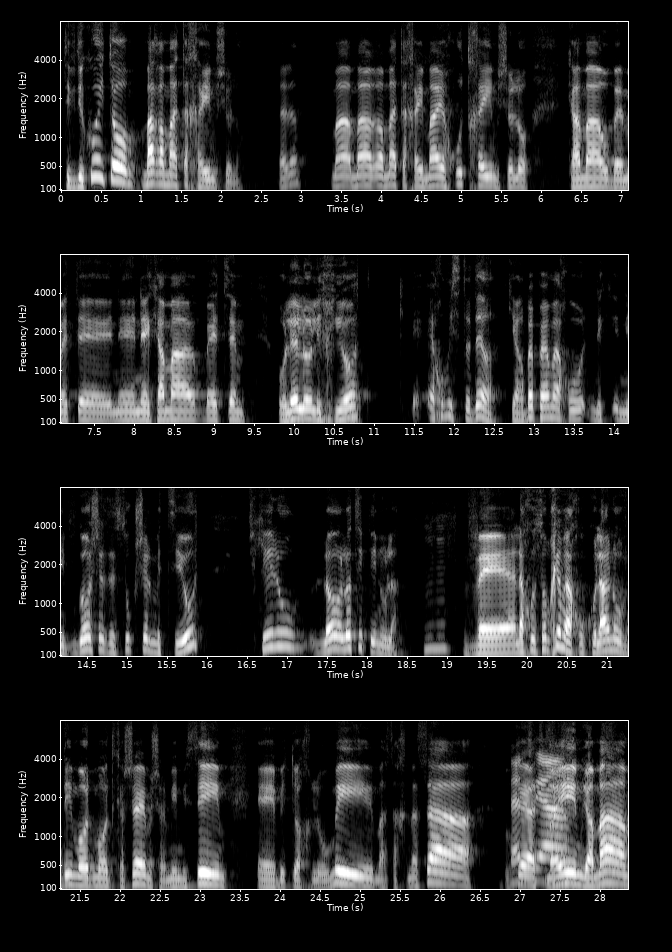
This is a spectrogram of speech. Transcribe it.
תבדקו איתו מה רמת החיים שלו, בסדר? מה, מה רמת החיים, מה האיכות חיים שלו, כמה הוא באמת אה, נהנה, כמה בעצם עולה לו לחיות, איך הוא מסתדר. כי הרבה פעמים אנחנו נפגוש איזה סוג של מציאות שכאילו לא, לא ציפינו לה. מהמם. ואנחנו סומכים, אנחנו כולנו עובדים מאוד מאוד קשה, משלמים מיסים, אה, ביטוח לאומי, מס הכנסה, אוקיי. עצמאים, גם מע"מ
